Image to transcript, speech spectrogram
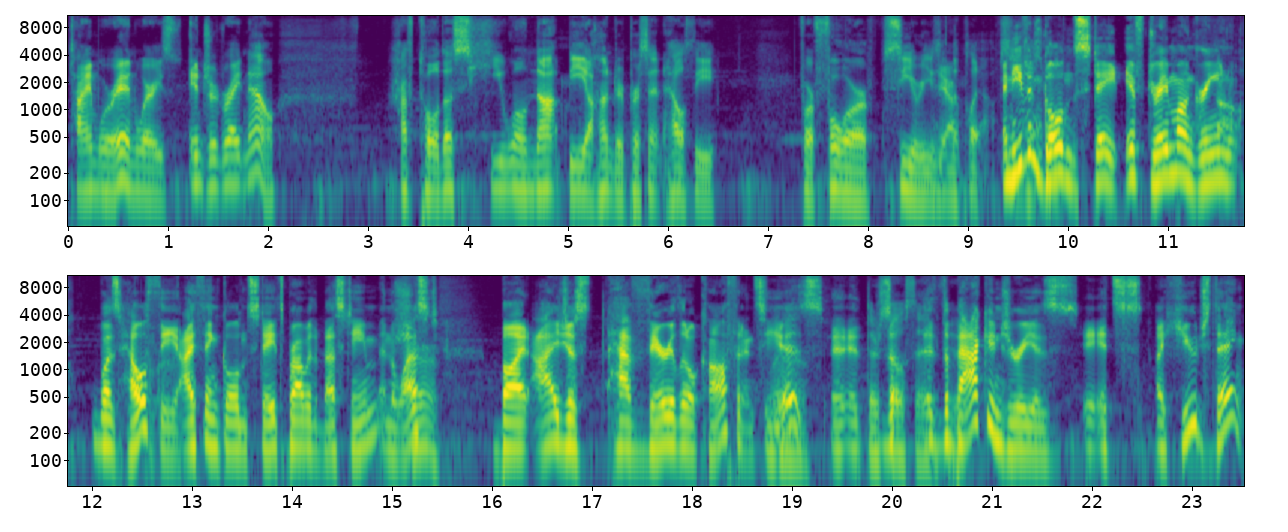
time we're in, where he's injured right now, have told us he will not be 100% healthy for four series in the playoffs. And even Golden State, if Draymond Green Oh. was healthy, I think Golden State's probably the best team in the West. But I just have very little confidence he is. It- it- They're the, so thin, The back injury is it's a huge thing.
